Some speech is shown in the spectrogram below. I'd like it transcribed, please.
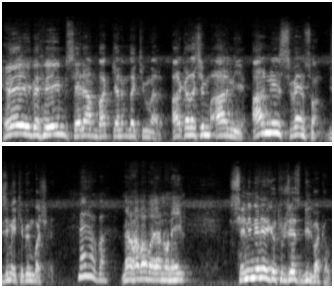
Hey befeyim selam bak yanımda kim var? Arkadaşım Arnie. Arnie Svensson bizim ekibin başı. Merhaba. Merhaba Bayan O'Neill. Seni nereye götüreceğiz bil bakalım.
